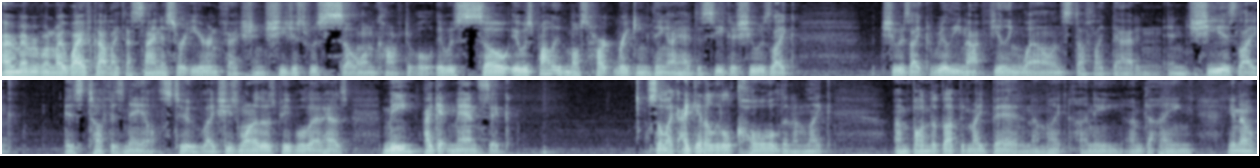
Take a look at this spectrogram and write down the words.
I remember when my wife got like a sinus or ear infection. She just was so uncomfortable. It was so. It was probably the most heartbreaking thing I had to see because she was like, she was like really not feeling well and stuff like that. And and she is like as tough as nails too. Like she's one of those people that has me. I get man sick. So like I get a little cold and I'm like I'm bundled up in my bed and I'm like, honey, I'm dying, you know.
